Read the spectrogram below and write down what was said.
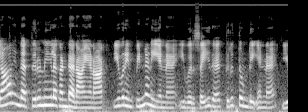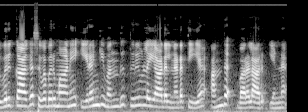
யார் இந்த திருநீலகண்ட நாயனார்? இவரின் பின்னணி என்ன? இவர் செய்த திருத்தொண்டு என்ன? இவருக்காக சிவபெருமானே இறங்கி வந்து திருவிளையாடல் நடத்திய அந்த வரலாறு என்ன?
